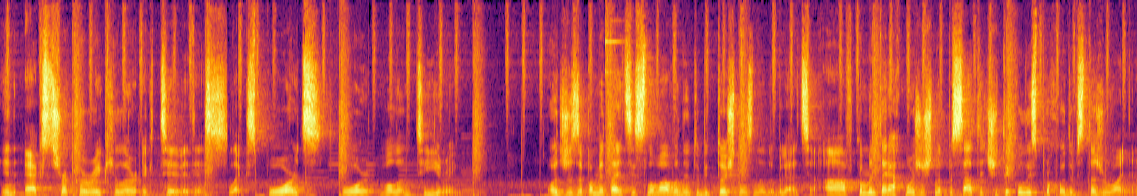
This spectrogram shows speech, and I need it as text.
in extracurricular activities like sports or volunteering. Отже, запам'ятай ці слова, вони тобі точно знадобляться. А в коментарях можеш написати, чи ти колись проходив стажування.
